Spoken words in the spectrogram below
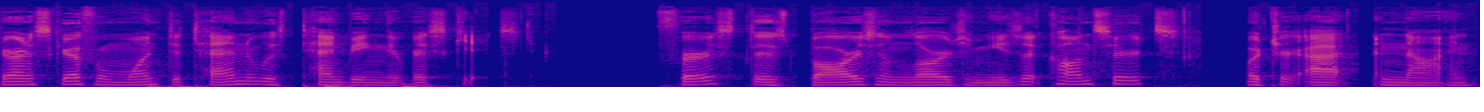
They're on a scale from 1 to 10, with 10 being the riskiest. First, there's bars and large music concerts, which are at a 9,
